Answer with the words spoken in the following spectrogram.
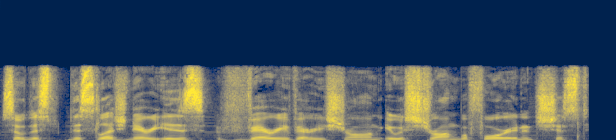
So this this legendary is very very strong. It was strong before and it's just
